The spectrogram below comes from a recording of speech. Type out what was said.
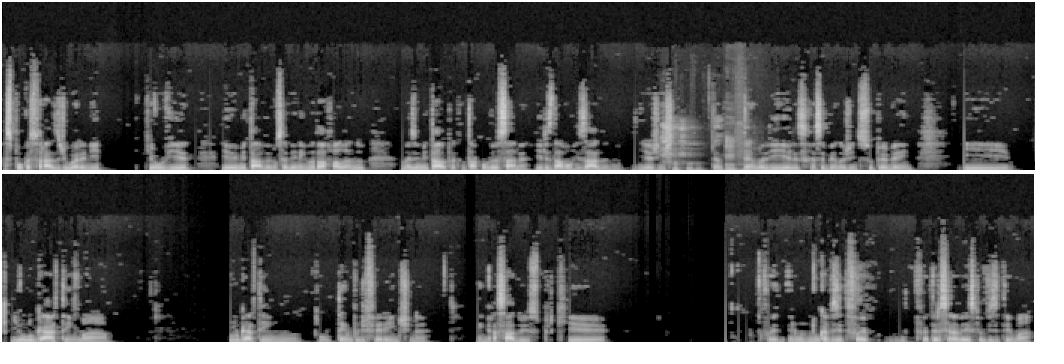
as poucas frases de Guarani que eu ouvia, eu imitava. Eu não sabia nem o que eu estava falando, mas eu imitava para tentar conversar, né? E eles davam risada, né? E a gente uhum. tendo ali, eles recebendo a gente super bem. E, e o lugar tem uma o lugar tem um, um tempo diferente, né? É engraçado isso, porque foi, eu nunca visitei, foi, foi a terceira vez que eu visitei uma,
